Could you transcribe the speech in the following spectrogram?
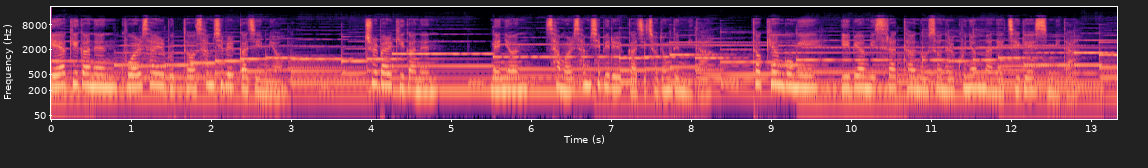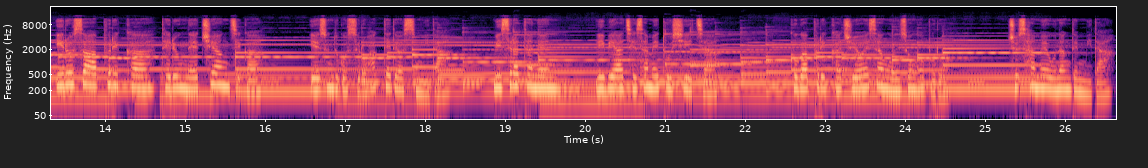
예약 기간은 9월 4일부터 30일까지이며 출발 기간은 내년 3월 31일까지 적용됩니다. 터키 항공이 리비아 미스라타 노선을 9년 만에 재개했습니다. 이로써 아프리카 대륙 내 취항지가 62곳으로 확대되었습니다. 미스라타는 리비아 제3의 도시이자 북아프리카 주요 해상 운송 허브로 주 3회 운항됩니다.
